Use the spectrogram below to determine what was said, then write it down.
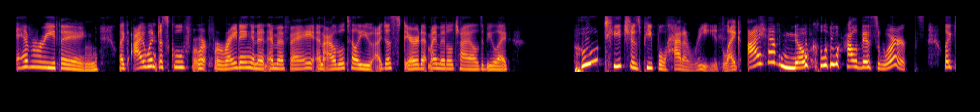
everything. Like, I went to school for, for writing and an MFA, and I will tell you, I just stared at my middle child to be like, who teaches people how to read? Like, I have no clue how this works. Like,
